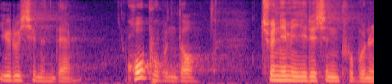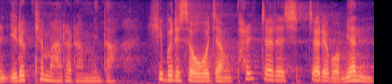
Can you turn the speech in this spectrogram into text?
이루시는데 그 부분도 주님이 이루신 부분을 이렇게 말을 합니다. 히브리서 5장 8절에 10절에 보면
